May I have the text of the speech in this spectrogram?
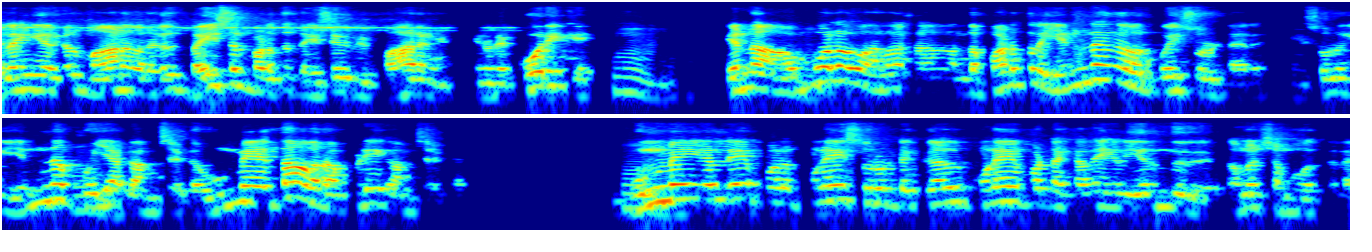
இளைஞர்கள் மாணவர்கள் பைசன் படத்தை தயவுசெய்து போய் பாருங்க. என்னுடைய கோரிக்கை. ஏன்னா அவ்வளவு அழகா அந்த படத்துல என்னங்க அவர் பொய் சொல்லிட்டாரு? நீங்க சொல்லுங்க என்ன பொய்யா காமிச்சிருக்காரு? உண்மையை தான் அவர் அப்படியே காமிச்சிருக்காரு. உண்மைகளிலே பல புனை சுருட்டுகள் புனையப்பட்ட கதைகள் இருந்தது தமிழ் சமூகத்துல.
